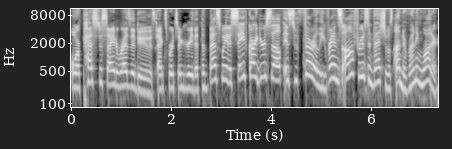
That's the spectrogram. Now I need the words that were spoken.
or pesticide residues. Experts agree that the best way to safeguard yourself is to thoroughly rinse all fruits and vegetables under running water.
